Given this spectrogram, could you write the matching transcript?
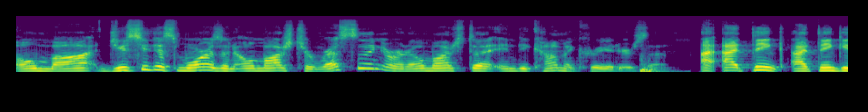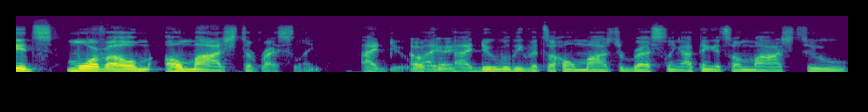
homage. Do you see this more as an homage to wrestling or an homage to indie comic creators? Then I, I think I think it's more of a hom- homage to wrestling. I do. Okay. I, I, do believe it's a homage to wrestling. I think it's homage to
